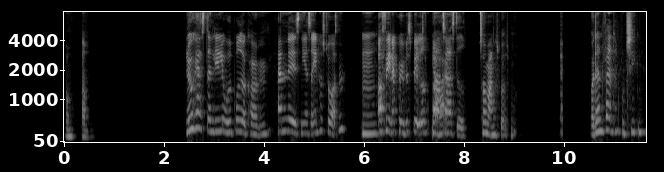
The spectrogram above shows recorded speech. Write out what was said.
bum, bum. Lukas, den lille udbryderkonge, han øh, sniger sig ind hos Thorsten mm. og finder købespillet, og Ja. tager afsted. Så mange spørgsmål. Hvordan fandt han butikken?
